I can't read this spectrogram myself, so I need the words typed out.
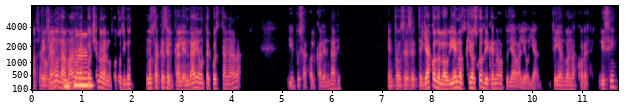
Hace te echamos la mano, ahora Ujú. échanos a nosotros y no, no saques el calendario, no te cuesta nada. Y pues sacó el calendario. Entonces, este, ya cuando lo vi en los kioscos dije, no, pues ya valió, ya, sí, ya van a correr. Y sí,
